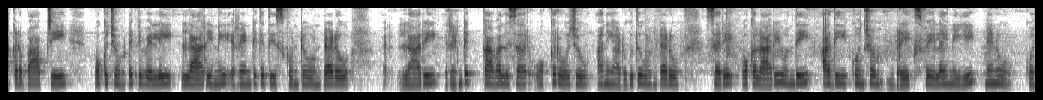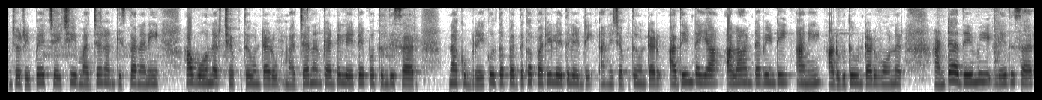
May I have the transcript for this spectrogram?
అక్కడ బాబ్జీ ఒక చోటకి వెళ్ళి లారీని రెంట్కి తీసుకుంటూ ఉంటాడు. లారీ రెంట్కి కావాలి సార్ ఒక్కరోజు అని అడుగుతూ ఉంటాడు. సరే ఒక లారీ ఉంది అది కొంచెం బ్రేక్స్ ఫెయిల్ అయినాయి నేను కొంచెం రిపేర్ చేయించి మధ్యాహ్నానికి ఇస్తానని ఆ ఓనర్ చెబుతూ ఉంటాడు. మధ్యాహ్నానికంటే లేట్ అయిపోతుంది సార్. నాకు బ్రేకులతో పెద్దగా పని లేదులేండి అని చెబుతూ ఉంటాడు. అదేంటయ్యా? అలా అంటావేంటి? అని అడుగుతూ ఉంటాడు ఓనర్. అంటే అదేమీ లేదు సార్.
